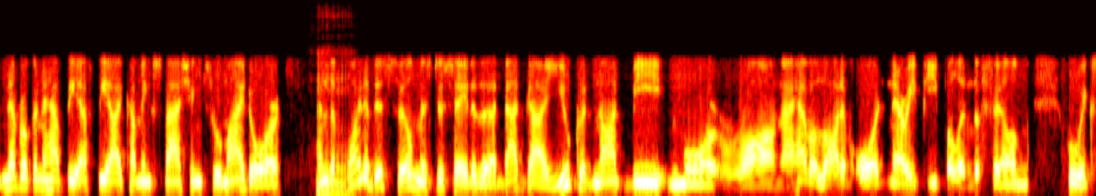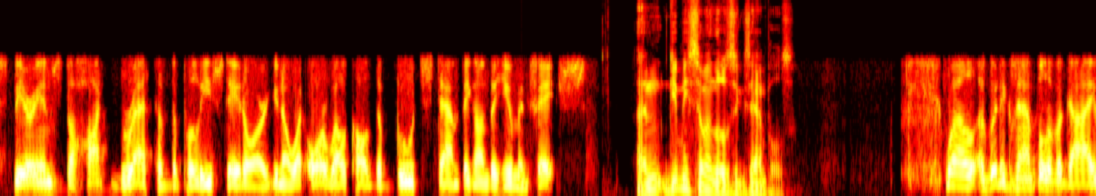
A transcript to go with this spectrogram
never going to have the FBI coming smashing through my door. And the hmm. point of this film is to say to the, that guy, you could not be more wrong. I have a lot of ordinary people in the film who experience the hot breath of the police state, or you know what Orwell called the boot stamping on the human face. And give me some of those examples. Well, a good example of a guy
